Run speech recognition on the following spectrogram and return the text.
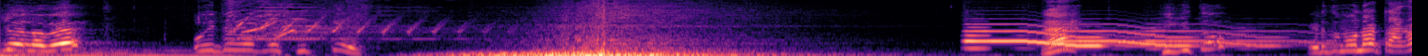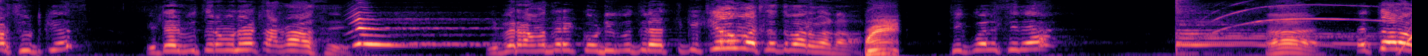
কি হলো বে? ওই দেখো তো হ্যাঁ ঠিকই তো। এটা তো মনে হয় টাকার সুটকেস। এটার ভিতরে মনে হয় টাকা আছে। এবার আমাদের এই কোটিপতির হাত থেকে কেউ বাঁচাতে পারবে না। ঠিক বলেছি না? হ্যাঁ। চলো।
